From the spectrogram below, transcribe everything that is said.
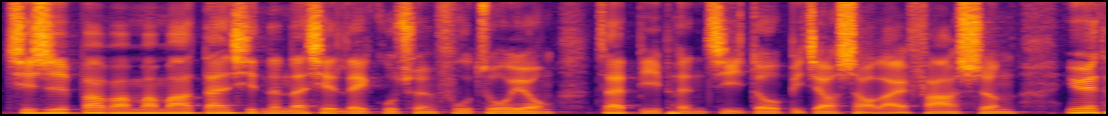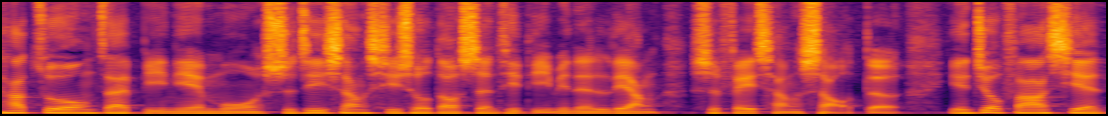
其实爸爸妈妈担心的那些类固醇副作用，在鼻喷剂都比较少来发生，因为它作用在鼻黏膜，实际上吸收到身体里面的量是非常少的。研究发现，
